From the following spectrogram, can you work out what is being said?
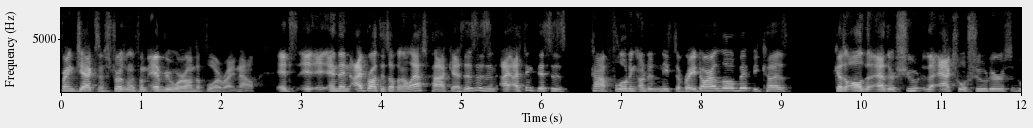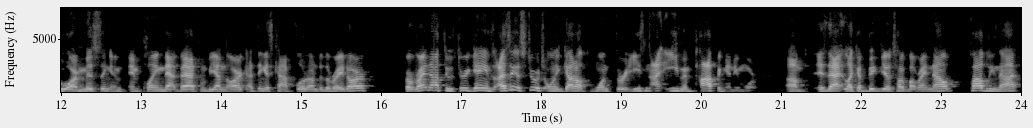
Frank Jackson struggling from everywhere on the floor right now. It's it, and then I brought this up in the last podcast. This isn't. I, I think this is kind of floating underneath the radar a little bit because because all the other shoot the actual shooters who are missing and, and playing that bad from beyond the arc. I think it's kind of floated under the radar. But right now, through three games, Isaiah Stewart's only got up one three. He's not even popping anymore. Um, is that like a big deal to talk about right now? Probably not.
